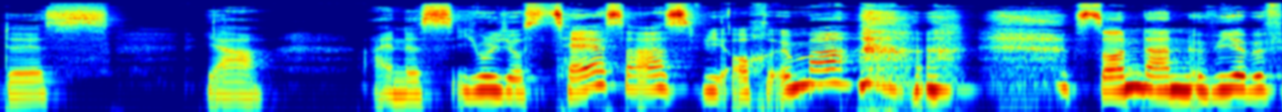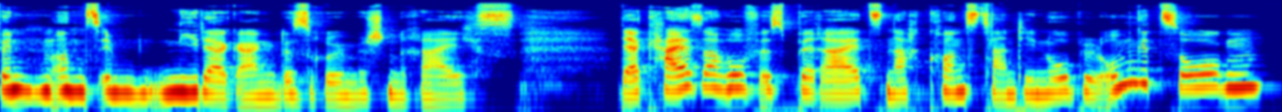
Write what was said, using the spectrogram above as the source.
des, ja, eines Julius Caesars, wie auch immer, sondern wir befinden uns im Niedergang des Römischen Reichs. Der Kaiserhof ist bereits nach Konstantinopel umgezogen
